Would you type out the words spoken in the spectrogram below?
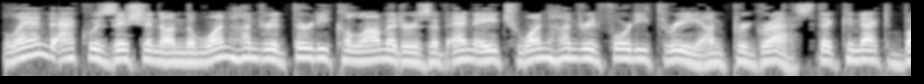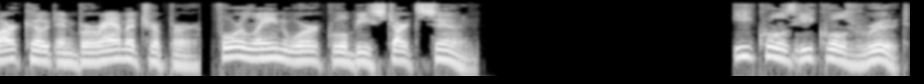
Land acquisition on the 130 km of NH 143 on progress that connect Barkot and Biramitrapur. Four lane work will be start soon. Route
